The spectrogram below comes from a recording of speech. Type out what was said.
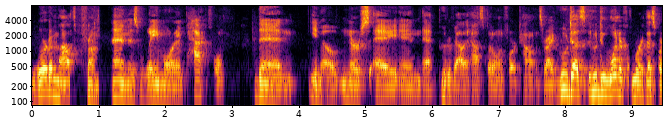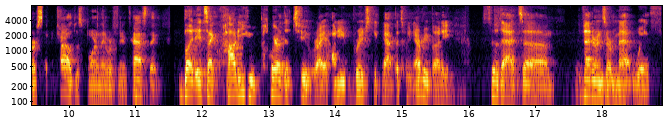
Word of mouth from them is way more impactful than you know nurse A in at Poudre Valley Hospital in Fort Collins, right? Who does who do wonderful work. That's where our second child was born, and they were fantastic. But it's like, how do you pair the two, right? How do you bridge the gap between everybody so that uh, veterans are met with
